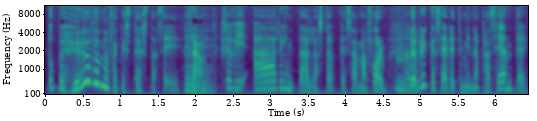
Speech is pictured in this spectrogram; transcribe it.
då behöver man faktiskt testa sig mm. fram. För vi är inte alla stöpta i samma form. Och jag brukar säga det till mina patienter,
